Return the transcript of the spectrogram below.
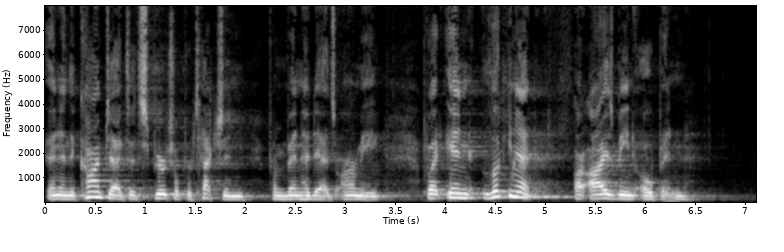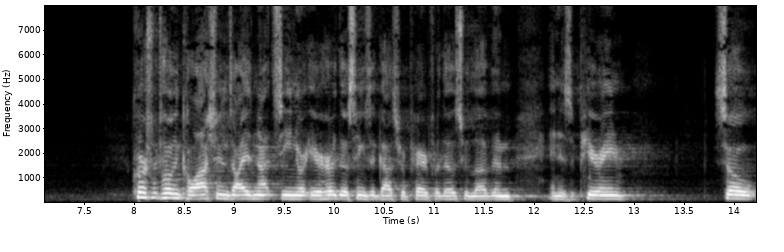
and in the context, it's spiritual protection from Ben Hadad's army. But in looking at our eyes being open, course, we're told in Colossians, eyes not seen nor ear heard those things that God's prepared for those who love him and is appearing. So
